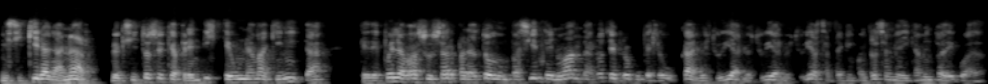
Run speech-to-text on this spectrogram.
Ni siquiera ganar. Lo exitoso es que aprendiste una maquinita que después la vas a usar para todo. Un paciente no anda, no te preocupes, lo buscas, lo estudias, lo estudias, lo estudias hasta que encontrás el medicamento adecuado.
